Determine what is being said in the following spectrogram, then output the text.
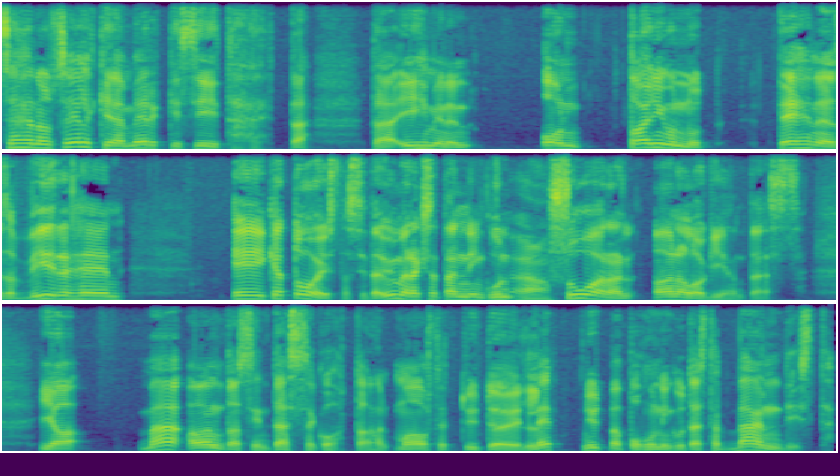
sehän on selkeä merkki siitä, että tämä ihminen on tajunnut tehneensä virheen, eikä toista sitä. Ymmärrätkö tämän niin kuin suoran analogian tässä? Ja mä antaisin tässä kohtaan maustetytöille, nyt mä puhun niin kuin tästä bändistä,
